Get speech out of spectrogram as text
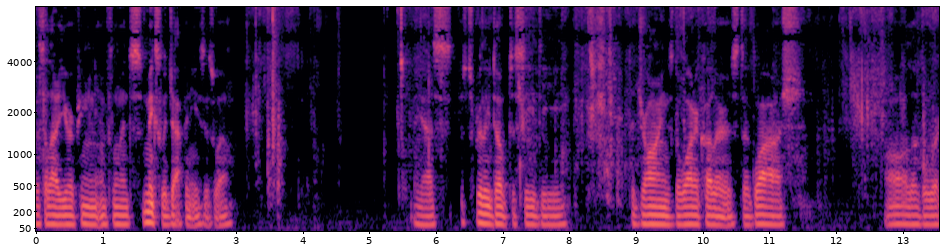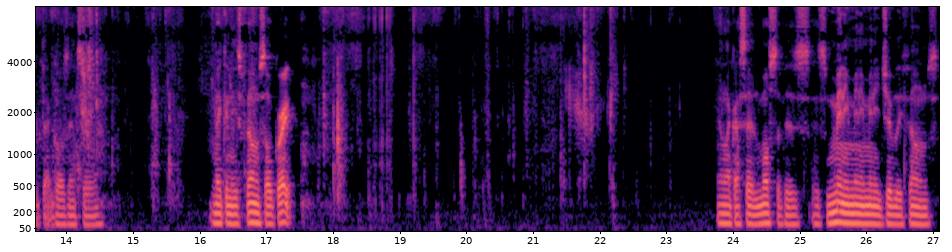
With a lot of European influence mixed with Japanese as well. It's, it's really dope to see the the drawings, the watercolors, the gouache, all of the work that goes into making these films so great. And like I said, most of his, his many, many, many Ghibli films,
